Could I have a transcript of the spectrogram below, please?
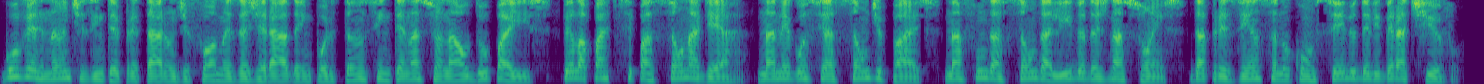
governantes interpretaram de forma exagerada a importância internacional do país, pela participação na guerra, na negociação de paz, na fundação da Liga das Nações, da presença no Conselho Deliberativo,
